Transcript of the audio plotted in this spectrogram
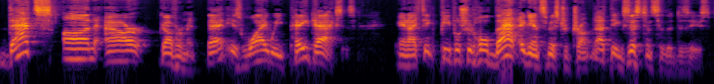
That's on our government. That is why we pay taxes. And I think people should hold that against Mr. Trump, not the existence of the disease.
